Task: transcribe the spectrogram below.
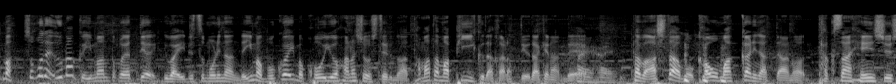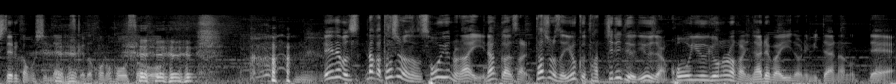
まあ、そこでうまく今のところやってはいるつもりなんで今僕は今こういう話をしてるのはたまたまピークだからっていうだけなんで、はいはい。多分明日はもう顔真っ赤になってあのたくさん編集してるかもしれないですけどこの放送を、う んえでもなんか田代さんそういうのない？なんかさ田代さんよくタッチレディオで言うじゃん。こういう世の中になればいいのにみたいなのって。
